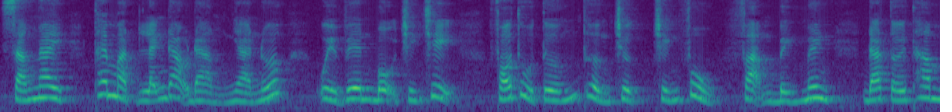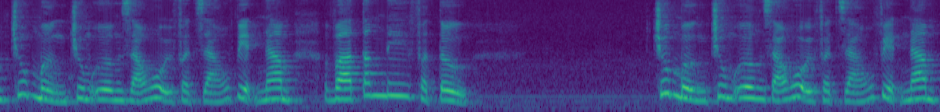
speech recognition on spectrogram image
sáng nay thay mặt lãnh đạo Đảng, Nhà nước, Ủy viên Bộ Chính trị, Phó Thủ tướng Thường trực Chính phủ Phạm Bình Minh đã tới thăm chúc mừng Trung ương Giáo hội Phật giáo Việt Nam và Tăng ni Phật tử. Chúc mừng Trung ương Giáo hội Phật giáo Việt Nam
